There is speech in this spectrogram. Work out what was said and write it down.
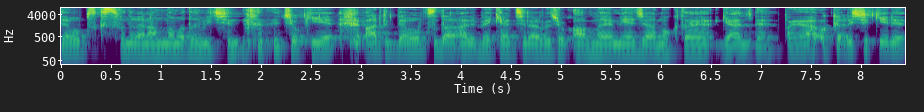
DevOps kısmını ben anlamadığım için çok iyi. Artık DevOps'u da hani backendçiler de çok anlayamayacağı noktaya geldi. Bayağı o karışık yeni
